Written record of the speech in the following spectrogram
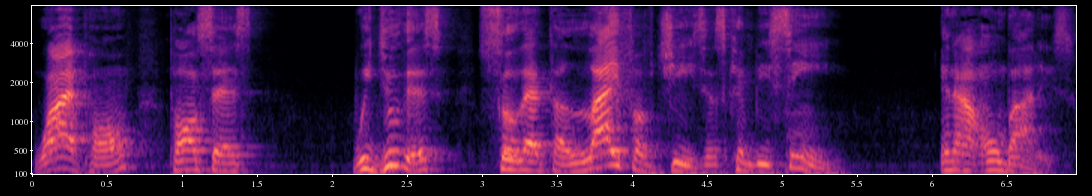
Why, Paul? Paul says we do this so that the life of Jesus can be seen in our own bodies.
